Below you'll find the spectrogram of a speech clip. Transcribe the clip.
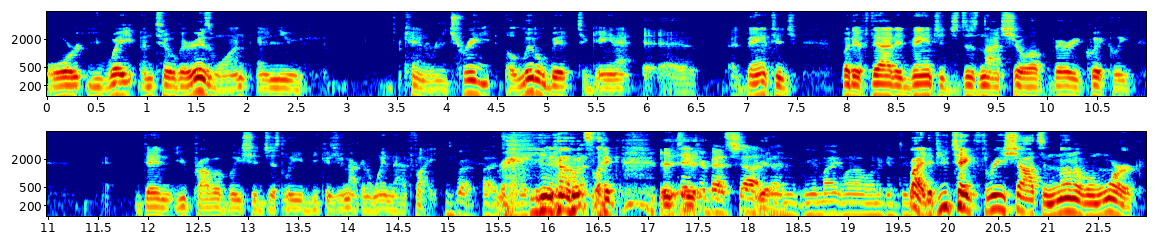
or you wait until there is one and you can retreat a little bit to gain a, a advantage. But if that advantage does not show up very quickly, then you probably should just leave because you're not going to win that fight. Right, right. You know, it's like you it, take it, your best shot, yeah. then you might want to want to continue. Right. If you take three shots and none of them work,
